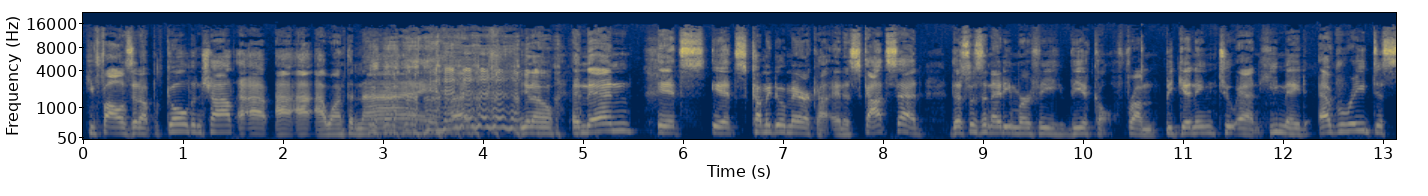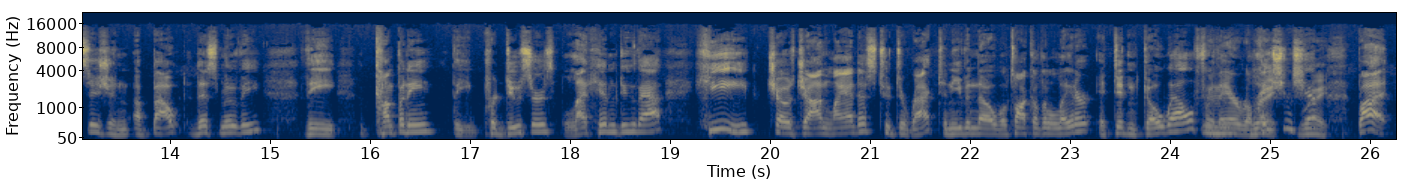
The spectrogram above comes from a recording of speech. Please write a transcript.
he follows it up with Golden Child. I, I, I, I want the nine, right? you know, and then it's it's coming to America, and as Scott said, this was an Eddie Murphy vehicle from beginning to end. He made every decision about this movie. The company, the producers let him do that. He chose John Landis to direct, and even though we'll talk a little later, it didn't go well for mm, their relationship. right. But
